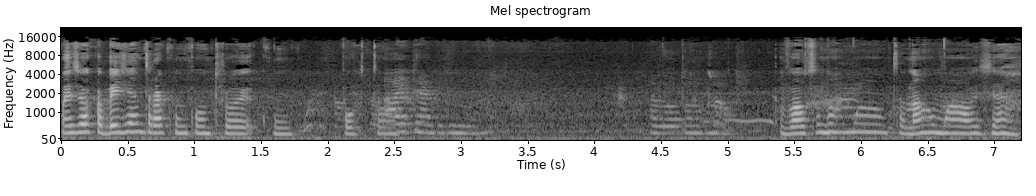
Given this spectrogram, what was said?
Mas eu acabei de entrar com o controle, com o portão. Ai, tranca de novo. Tá voltando não. Volta normal, tá normal já.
